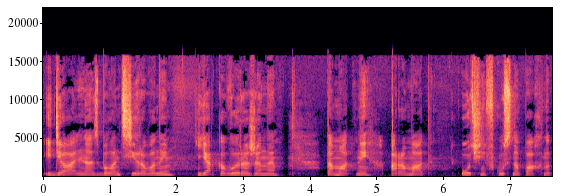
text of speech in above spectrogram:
идеально сбалансированный, ярко выраженный томатный аромат. Очень вкусно пахнут.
